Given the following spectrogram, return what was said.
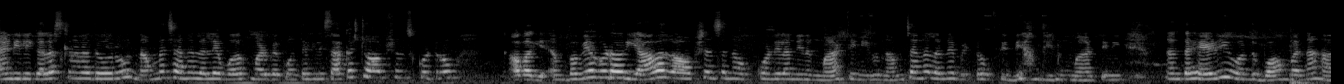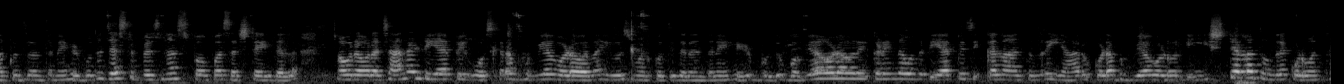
ಅಂಡ್ ಇಲ್ಲಿ ಕಲರ್ಸ್ ಕನ್ನಡದವರು ನಮ್ಮ ಚಾನಲಲ್ಲೇ ವರ್ಕ್ ಮಾಡಬೇಕು ಅಂತ ಹೇಳಿ ಸಾಕಷ್ಟು ಆಪ್ಷನ್ಸ್ ಕೊಟ್ಟರು ಅವಾಗ ಭವ್ಯಗೌಡ ಅವ್ರು ಯಾವಾಗ ಆಪ್ಷನ್ಸ್ ಅನ್ನ ಒಪ್ಕೊಂಡಿಲ್ಲ, ನಿನಗೆ ಮಾಡ್ತೀನಿ, ಇದು ನಮ್ಮ ಚಾನಲ್ ಅನ್ನೇ ಬಿಟ್ಟು ಹೋಗ್ತಿದ್ಯಾ, ನಿನಗೆ ಮಾಡ್ತೀನಿ ಅಂತ ಹೇಳಿ ಒಂದು ಬಾಂಬ್ ಅನ್ನ ಹಾಕಿದ್ರು ಅಂತಾನೆ ಹೇಳ್ಬೋದು. ಜಸ್ಟ್ ಬಿಸ್ನೆಸ್ ಪರ್ಪಸ್ ಅಷ್ಟೇ ಇದೆಲ್ಲ. ಅವರವರ ಚಾನಲ್ ಟಿ ಆರ್ ಪಿಗೋಸ್ಕರ ಭವ್ಯಗೌಡ ಅವ್ರನ್ನ ಯೂಸ್ ಮಾಡ್ಕೋತಿದ್ದಾರೆ ಅಂತಾನೆ ಹೇಳ್ಬೋದು. ಭವ್ಯಗೌಡ ಅವರ ಕಡೆಯಿಂದ ಒಂದು ಟಿ ಆರ್ ಪಿ ಸಿಕ್ಕಲ್ಲ ಅಂತಂದ್ರೆ ಯಾರು ಕೂಡ ಭವ್ಯಗೌಡ ಅವ್ರಿಗೆ ಇಷ್ಟೆಲ್ಲ ತೊಂದರೆ ಕೊಡುವಂತ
